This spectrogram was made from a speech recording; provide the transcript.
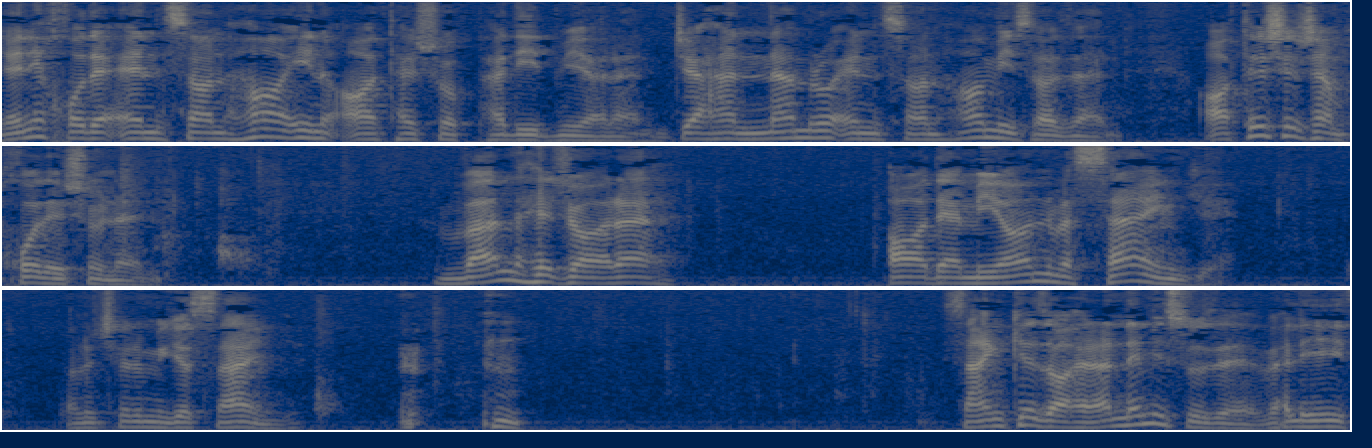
یعنی خود انسان ها این آتش رو پدید میارن. جهنم رو انسان ها می‌سازن. آتشش هم خودشونن. ول هجاره آدمیان و سنگ. حالا چرا میگه سنگ؟ سنگ که ظاهرا نمیسوزه ولی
